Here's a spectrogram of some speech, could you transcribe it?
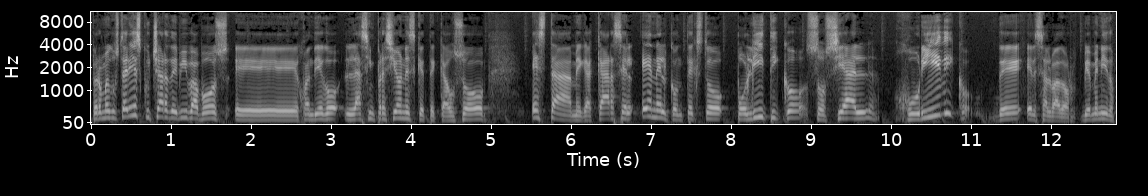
pero me gustaría escuchar de viva voz, Juan Diego, las impresiones que te causó esta megacárcel en el contexto político, social, jurídico de El Salvador. Bienvenido.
